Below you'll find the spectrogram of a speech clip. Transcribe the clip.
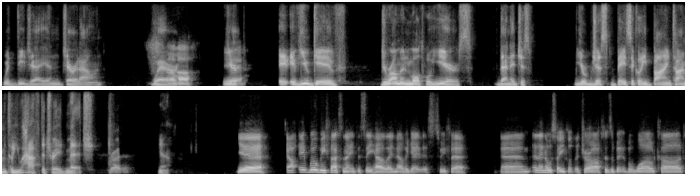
with DJ and Jarrett Allen, where you're yeah, if you give Drummond multiple years, then it just you're just basically buying time until you have to trade Mitch. Right. yeah. Uh, It will be fascinating to see how they navigate this. To be fair, um, and then also you've got the draft as a bit of a wild card.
